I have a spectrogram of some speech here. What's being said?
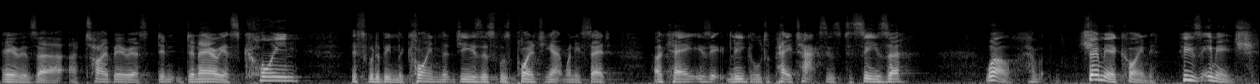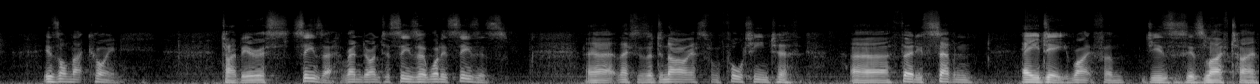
Here is a, a Tiberius denarius coin. This would have been the coin that Jesus was pointing at when he said, Okay, is it legal to pay taxes to Caesar? Well, have, show me a coin. Whose image is on that coin? Tiberius Caesar. Render unto Caesar what is Caesar's. Uh, this is a denarius from 14 to uh, 37 AD, right from Jesus' lifetime.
